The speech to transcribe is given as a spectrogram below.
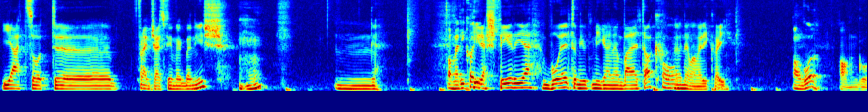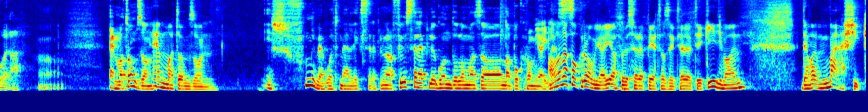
játszott uh, franchise filmekben is. Uh-huh. Mm, Amerikai? Híres férje volt, amit még el nem váltak. Oh. Nem amerikai. Angol? Angol. Oh. Emma Thompson? Emma Thompson. És miben volt mellékszereplő? Mert a főszereplő gondolom az a napok romjai lesz. A napok romjai a főszerepért azért jelölték, így van. De van másik.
